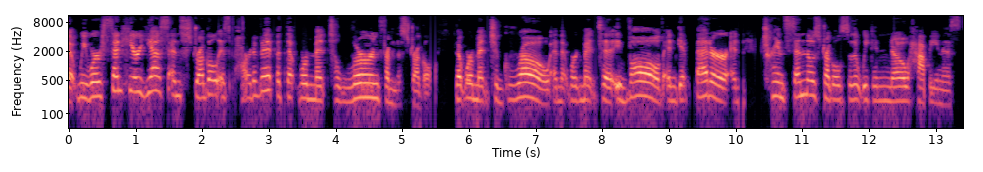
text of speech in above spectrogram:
that we were sent here, yes, and struggle is part of it, but that we're meant to learn from the struggle, that we're meant to grow, and that we're meant to evolve and get better and transcend those struggles so that we can know happiness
